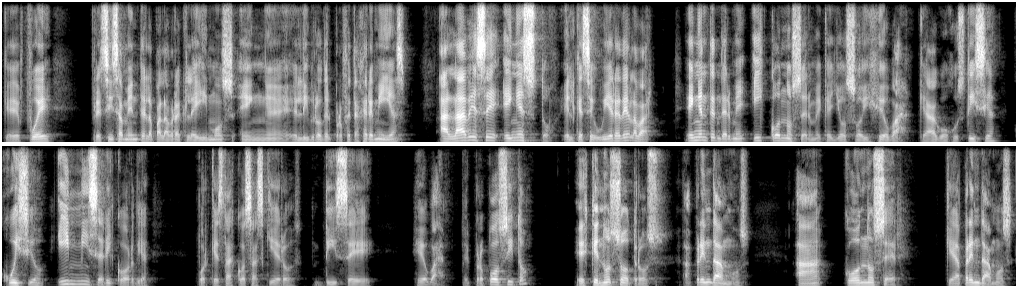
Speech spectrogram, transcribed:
que fue precisamente la palabra que leímos en eh, el libro del profeta Jeremías. Alábese en esto el que se hubiera de alabar, en entenderme y conocerme que yo soy Jehová, que hago justicia, juicio y misericordia porque estas cosas quiero, dice Jehová. El propósito es que nosotros aprendamos a conocer, que aprendamos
